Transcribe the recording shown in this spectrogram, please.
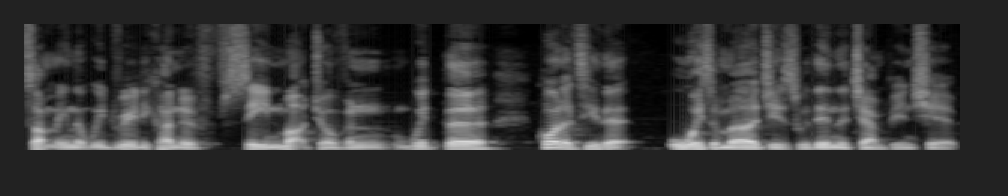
something that we'd really kind of seen much of. And with the quality that always emerges within the championship,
